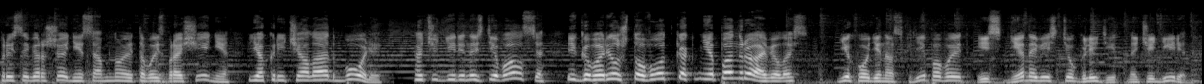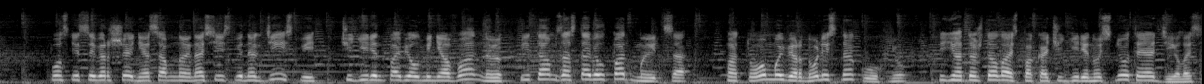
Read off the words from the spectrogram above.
При совершении со мной этого извращения я кричала от боли, а Чигирин издевался и говорил, что вот как мне понравилось. Еходина всхлипывает и с ненавистью глядит на Чигирина. После совершения со мной насильственных действий Чигирин повел меня в ванную и там заставил подмыться. Потом мы вернулись на кухню. Я дождалась, пока Чигирин уснет и оделась.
